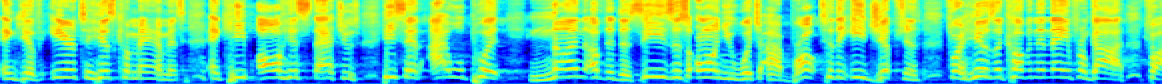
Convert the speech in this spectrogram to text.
and give ear to his commandments and keep all his statutes, he said, I will put none of the diseases on you which I brought to the Egyptians. For here's a covenant name from God For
